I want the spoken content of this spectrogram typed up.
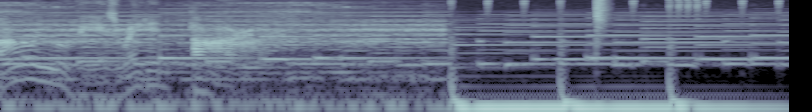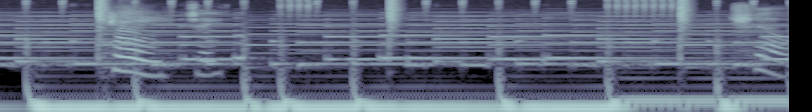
following movie is rated R. K J Chill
